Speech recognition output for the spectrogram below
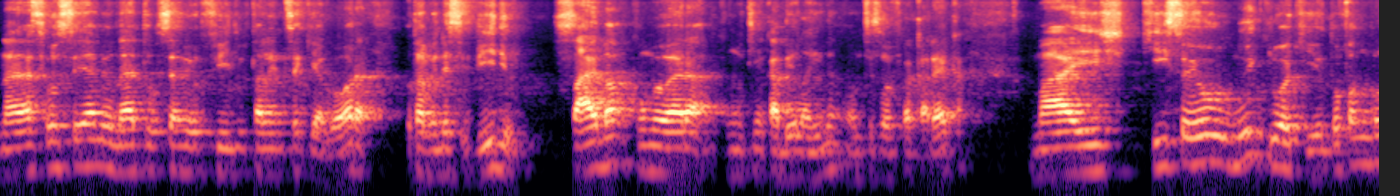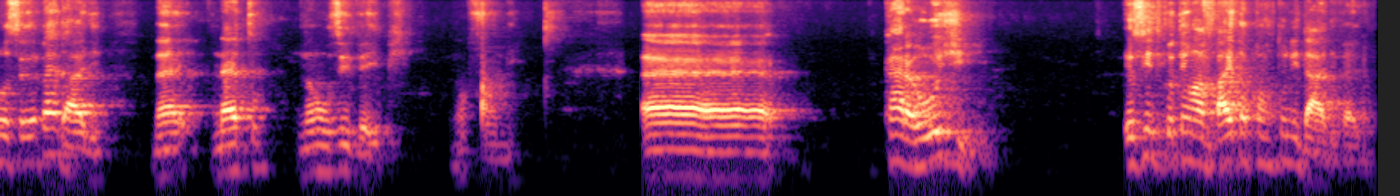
Né? Se você é meu neto, você é meu filho, está lendo isso aqui agora, ou está vendo esse vídeo, saiba como eu era, como tinha cabelo ainda, não sei se vou ficar careca, mas que isso eu não incluo aqui. Eu estou falando para vocês a verdade. Né? Neto, não use vape, não fume. É... Cara, hoje eu sinto que eu tenho uma baita oportunidade, velho.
